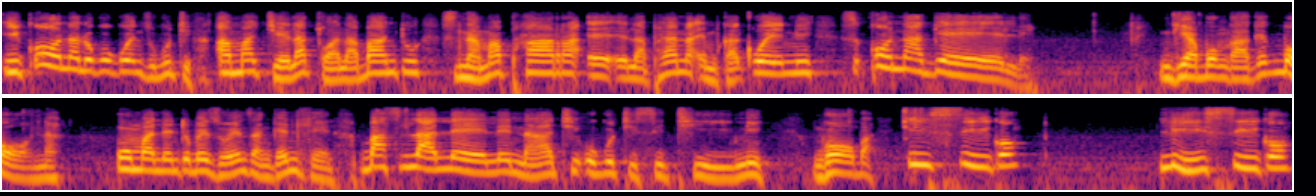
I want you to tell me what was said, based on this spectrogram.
ikona lokho kwenza ukuthi amajele agcwala abantu sinamaphara eh, laphayana emgaqweni sikonakele. Ngiyabonga ke kubona uma lento bezoyenza ngendlela basilalele nathi ukuthi sithini. Ngoba isiko liyisiko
